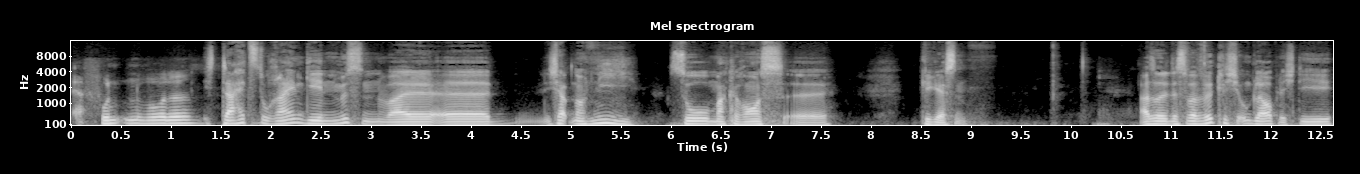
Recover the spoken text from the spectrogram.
erfunden wurde, Ich, da hättest du reingehen müssen, weil äh, ich habe noch nie so Macarons äh, gegessen. Also das war wirklich unglaublich. Die,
